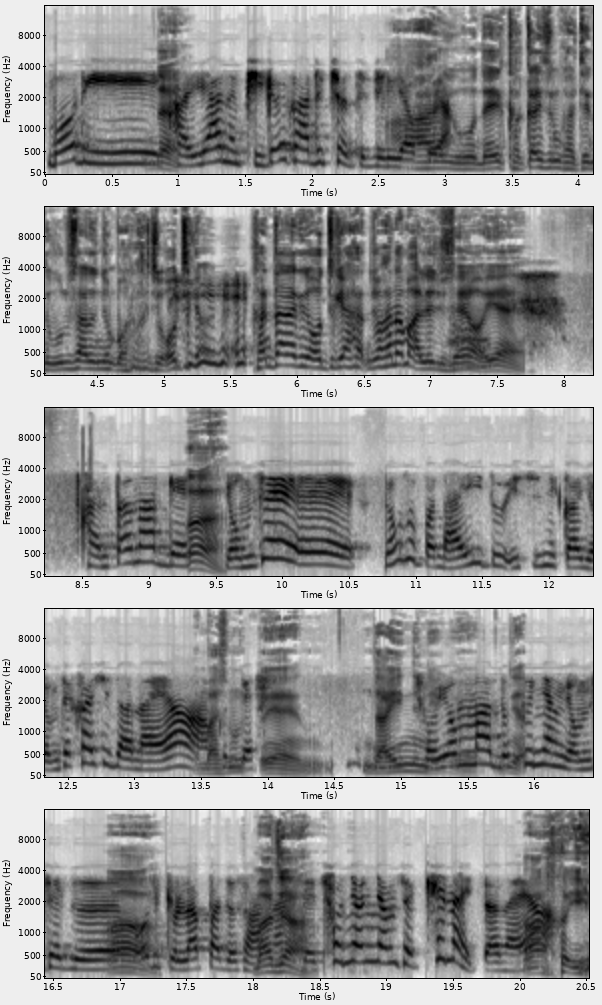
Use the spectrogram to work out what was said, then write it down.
머리 네. 관리하는 비결 가르쳐 드리려고요. 아이고, 내일 가까이 있으면 갈 텐데 울산은 좀 멀어가지고. 어떻게, 간단하게 어떻게 하, 좀 하나만 알려주세요. 예. 간단하게 네. 염색 명수 오빠 나이도 있으니까 염색하시잖아요. 말씀, 근데 예. 나이 있는. 저희. 엄마도 예. 그냥 염색은 아. 머릿결 나빠져서 안 맞아. 하는데 천연 염색 해나 있잖아요. 아, 예,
